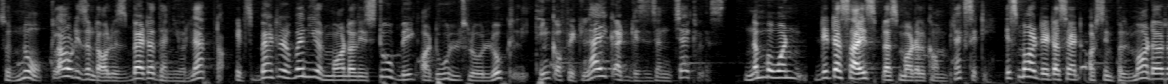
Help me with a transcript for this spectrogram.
So no, cloud isn't always better than your laptop. It's better when your model is too big or too slow locally. Think of it like a decision checklist. Number 1. Data size plus model complexity. A small dataset or simple model,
